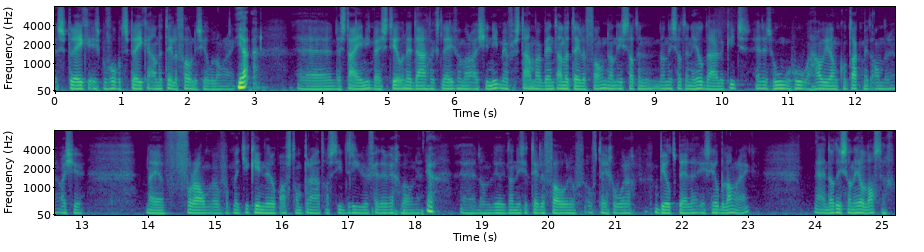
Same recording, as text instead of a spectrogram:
spreken, is bijvoorbeeld spreken aan de telefoon is heel belangrijk. Ja. daar sta je niet bij stil in het dagelijks leven. Maar als je niet meer verstaanbaar bent aan de telefoon, dan is dat een, dan is dat een heel duidelijk iets. Hè? Dus hoe, hoe hou je dan contact met anderen als je nou ja, vooral bijvoorbeeld met je kinderen op afstand praten als die drie uur verder weg wonen. Ja. Uh, dan, wil, dan is het telefoon of, of tegenwoordig beeldbellen is heel belangrijk. Nou, en dat is dan heel lastig.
